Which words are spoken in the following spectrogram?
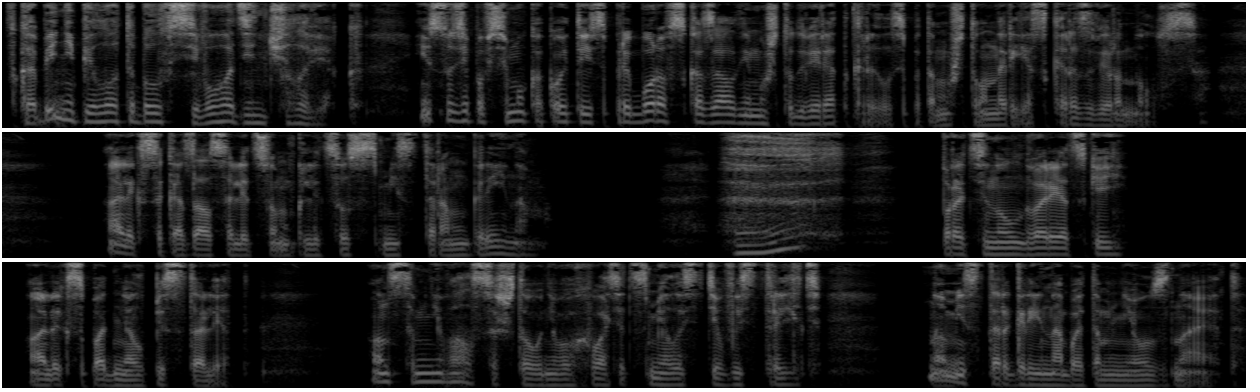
В кабине пилота был всего один человек, и, судя по всему, какой-то из приборов сказал ему, что дверь открылась, потому что он резко развернулся. Алекс оказался лицом к лицу с мистером Грином. протянул дворецкий. Алекс поднял пистолет. Он сомневался, что у него хватит смелости выстрелить, но мистер Грин об этом не узнает.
